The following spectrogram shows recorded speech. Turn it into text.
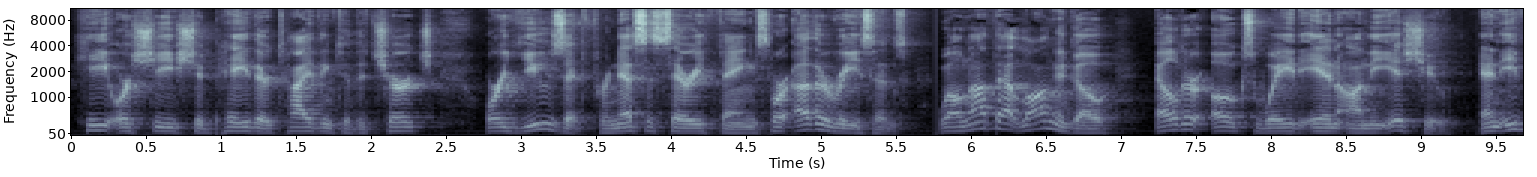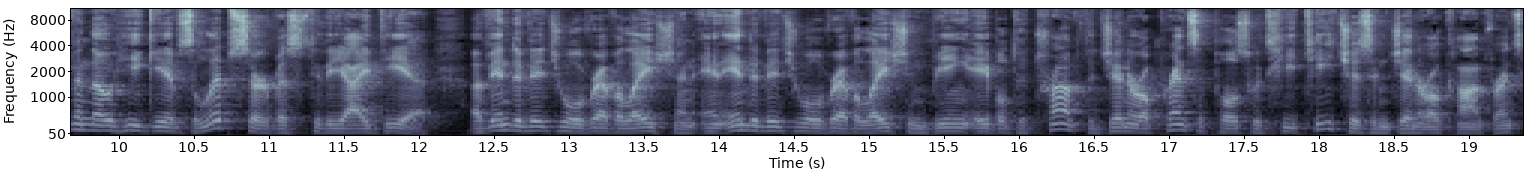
he or she should pay their tithing to the church or use it for necessary things for other reasons. Well, not that long ago, Elder Oaks weighed in on the issue, and even though he gives lip service to the idea of individual revelation and individual revelation being able to trump the general principles which he teaches in General Conference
